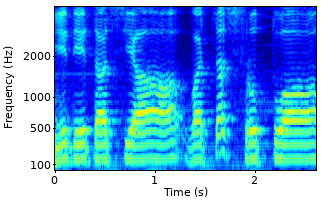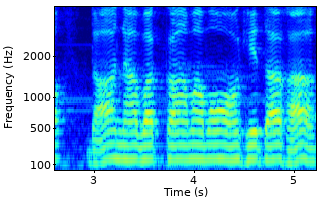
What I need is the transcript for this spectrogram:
इति तस्या वच श्रुत्वा दानवकाममोहितः।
